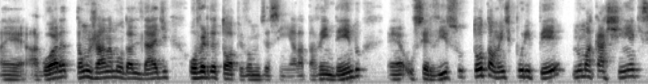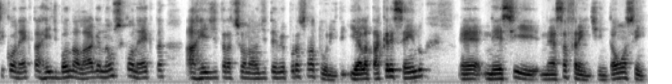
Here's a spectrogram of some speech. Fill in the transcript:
é, agora estão já na modalidade over the top, vamos dizer assim. Ela está vendendo é, o serviço totalmente por IP numa caixinha que se conecta à rede banda larga, não se conecta à rede tradicional de TV por assinatura. E ela está crescendo é, nesse, nessa frente. Então, assim,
